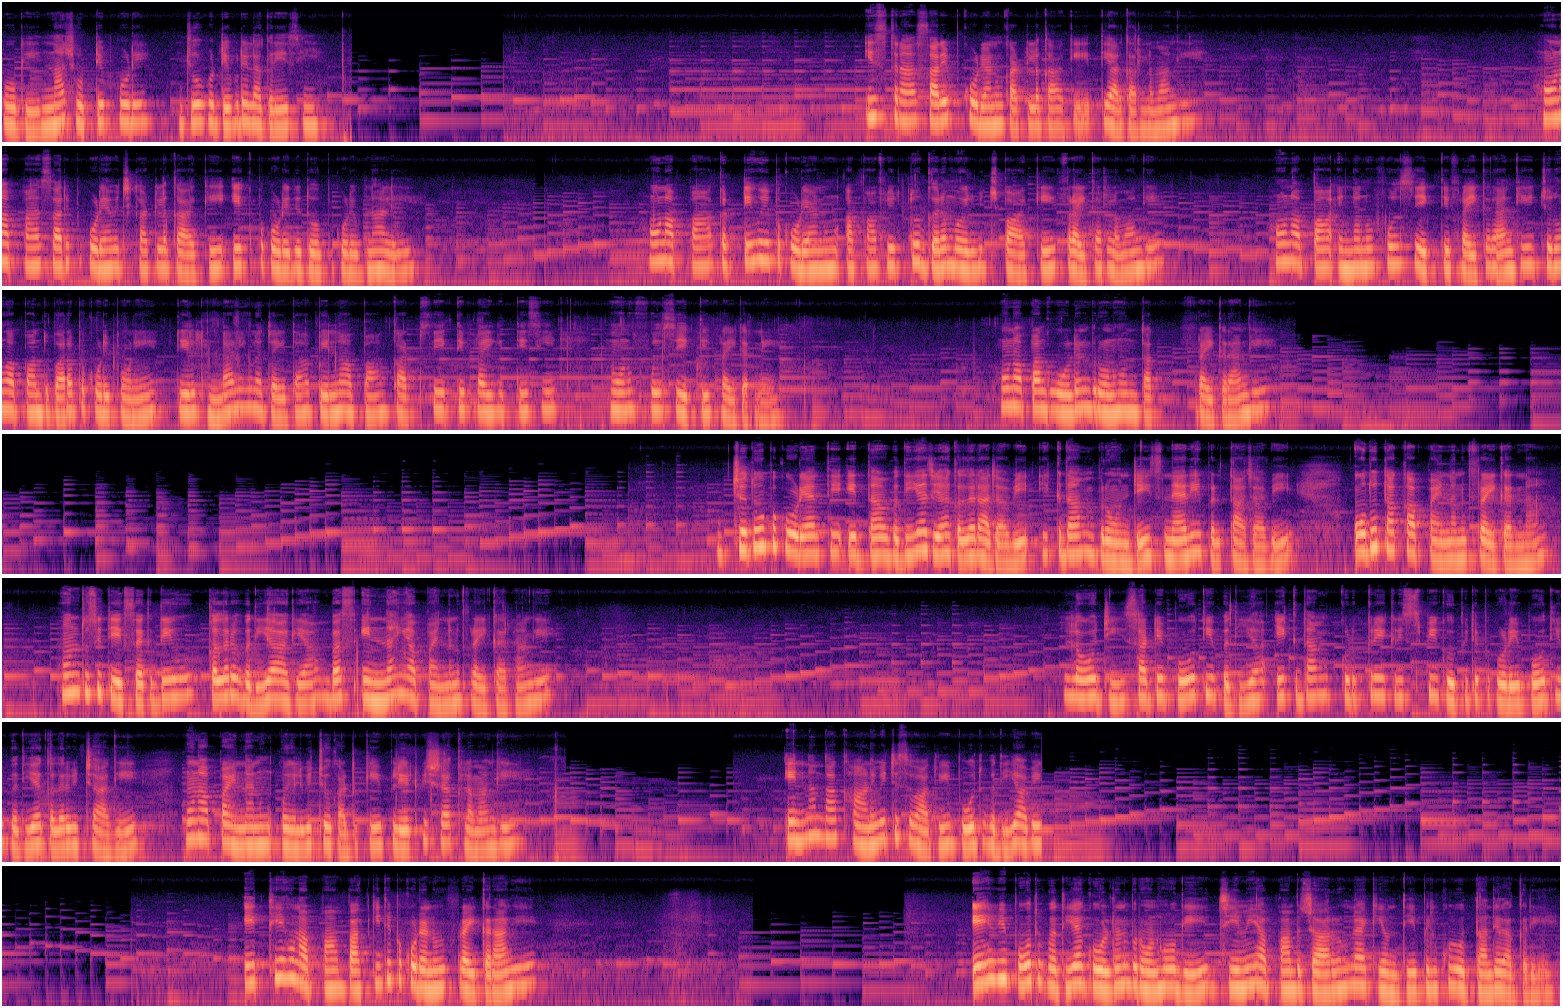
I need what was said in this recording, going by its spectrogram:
ਹੋ ਗਏ ਨਾ ਛੋਟੇ ਪਕੌੜੇ, ਜੋ ਵੱਡੇ ਵੱਡੇ ਲੱਗ ਰਹੇ ਸੀ। ਇਸ ਤਰ੍ਹਾਂ ਸਾਰੇ ਪਕੌੜਿਆਂ ਨੂੰ ਕੱਟ ਲਗਾ ਕੇ ਤਿਆਰ ਕਰ ਲਵਾਂਗੇ। ਹੁਣ ਆਪਾਂ ਸਾਰੇ ਪਕੌੜਿਆਂ ਵਿੱਚ ਕੱਟ ਲਗਾ ਕੇ ਇੱਕ ਪਕੌੜੇ ਦੇ ਦੋ ਪਕੌੜੇ ਬਣਾ ਲਏ। ਹੁਣ ਆਪਾਂ ਕੱਟੇ ਹੋਏ ਪਕੌੜਿਆਂ ਨੂੰ ਆਪਾਂ ਫਿਰ ਤੋਂ ਗਰਮ ਆਇਲ ਵਿੱਚ ਪਾ ਕੇ ਫਰਾਈ ਕਰ ਲਵਾਂਗੇ। ਹੁਣ ਆਪਾਂ ਇਹਨਾਂ ਨੂੰ ਫੁੱਲ ਸੇਕ ਤੇ ਫਰਾਈ ਕਰਾਂਗੇ। ਜਦੋਂ ਆਪਾਂ ਦੁਬਾਰਾ ਪਕੌੜੇ ਪਾਉਣੇ, ਤੇਲ ਠੰਡਾ ਨਹੀਂ ਹੋਣਾ ਚਾਹੀਦਾ। ਪਹਿਲਾਂ ਆਪਾਂ ਘੱਟ ਸੇਕ ਤੇ ਫਰਾਈ ਕੀਤੇ ਸੀ, ਹੁਣ ਫੁੱਲ ਸੇਕ ਤੇ ਫਰਾਈ ਕਰਨੇ ਹੁਣ ਆਪਾਂ 골ਡਨ ਬਰਾਊਨ ਹੋਣ ਤੱਕ ਫਰਾਈ ਕਰਾਂਗੇ। ਜਦੋਂ ਪਕੌੜਿਆਂ ਤੇ ਇਦਾਂ ਵਧੀਆ ਜਿਹਾ ਕਲਰ ਆ ਜਾਵੇ, ਇੱਕਦਮ ਬਰਾਊਨ ਜਿਹੀ ਸੁਨਹਿਰੀ ਪਰਤ ਆ ਜਾਵੇ, ਉਦੋਂ ਤੱਕ ਆਪਾਂ ਇਹਨਾਂ ਨੂੰ ਫਰਾਈ ਕਰਨਾ। ਹੁਣ ਤੁਸੀਂ ਦੇਖ ਸਕਦੇ ਹੋ, ਕਲਰ ਵਧੀਆ ਆ ਗਿਆ, ਬਸ ਇੰਨਾ ਹੀ ਆਪਾਂ ਇਹਨਾਂ ਨੂੰ ਫਰਾਈ ਕਰਾਂਗੇ। ਲੋ ਜੀ, ਸਾਡੇ ਬਹੁਤ ਹੀ ਵਧੀਆ, ਇੱਕਦਮ ਕੁਰਕਰੇ ਕ੍ਰਿਸਪੀ ਗੋਭੀ ਦੇ ਪਕੌੜੇ ਬਹੁਤ ਹੀ ਵਧੀਆ ਕਲਰ ਵਿੱਚ ਆ ਗਏ। ਹੁਣ ਆਪਾਂ ਇਹਨਾਂ ਨੂੰ ਆਇਲ ਵਿੱਚੋਂ ਕੱਢ ਕੇ ਪਲੇਟ ਵਿੱਚ ਰੱਖ ਲਵਾਂਗੇ। ਇਹਨਾਂ ਦਾ ਖਾਣ ਵਿੱਚ ਸਵਾਦ ਵੀ ਬਹੁਤ ਵਧੀਆ ਆਵੇ। ਇੱਥੇ ਹੁਣ ਆਪਾਂ ਬਾਕੀ ਦੇ ਪਕੌੜਿਆਂ ਨੂੰ ਫਰਾਈ ਕਰਾਂਗੇ। ਇਹ ਵੀ ਬਹੁਤ ਵਧੀਆ 골ਡਨ ਬਰਾਊਨ ਹੋ ਗਈ, ਜਿਵੇਂ ਆਪਾਂ ਬਾਜ਼ਾਰੋਂ ਲੈ ਕੇ ਆਉਂਦੇ ਬਿਲਕੁਲ ਉਦਾਂ ਦੇ ਲੱਗ ਰਹੇ।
